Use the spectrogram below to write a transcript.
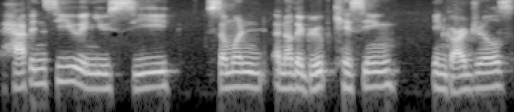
happens to you and you see someone, another group kissing in guard drills,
